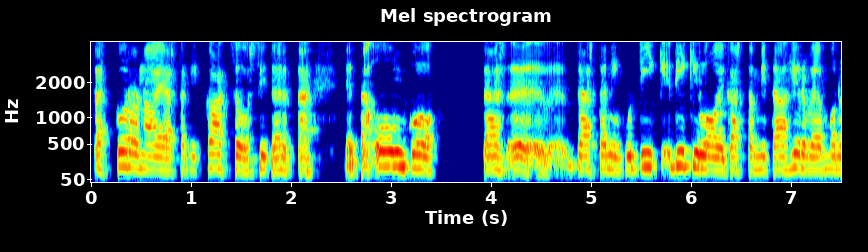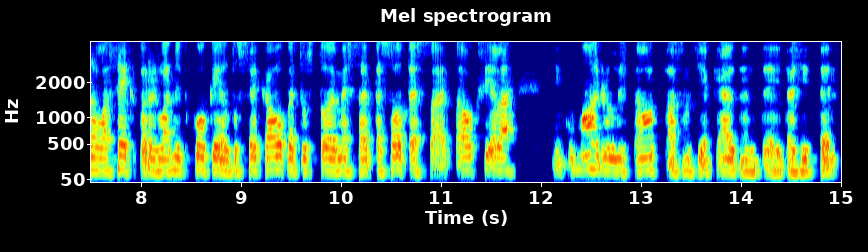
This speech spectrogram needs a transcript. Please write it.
tästä korona-ajastakin katsoa sitä, että, että onko tästä, tästä niin kuin digiloikasta, mitä on hirveän monella sektorilla nyt kokeiltu sekä opetustoimessa että sotessa, että onko siellä niin kuin mahdollista ottaa sellaisia käytänteitä sitten,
